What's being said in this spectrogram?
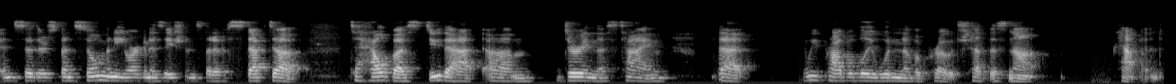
And so there's been so many organizations that have stepped up to help us do that um, during this time that we probably wouldn't have approached had this not happened.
